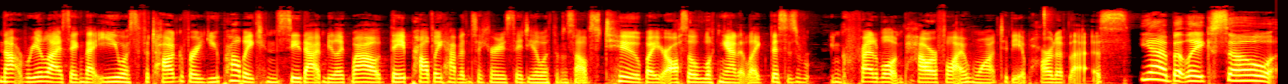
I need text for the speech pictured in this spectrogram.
not realizing that you as a photographer, you probably can see that and be like, wow, they probably have insecurities they deal with themselves too. But you're also looking at it like, this is incredible and powerful. I want to be a part of this. Yeah. But like, so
